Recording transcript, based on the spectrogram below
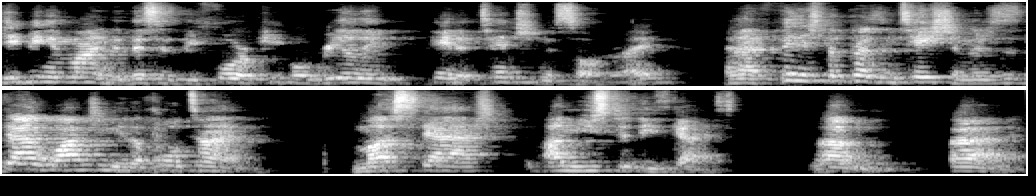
Keeping in mind that this is before people really paid attention to solar, right? And I finished the presentation. There's this guy watching me the whole time mustache. I'm used to these guys. Um, uh,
